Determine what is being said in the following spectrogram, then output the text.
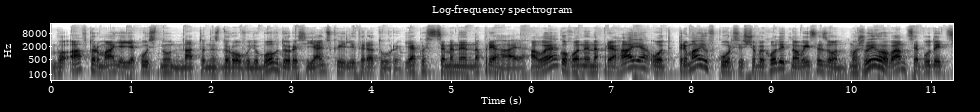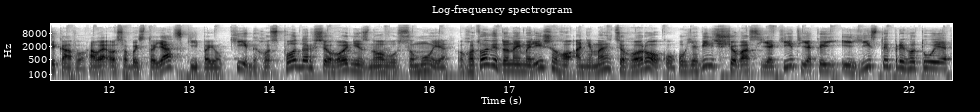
Бо автор має якусь ну надто нездорову любов до росіянської літератури. Якось це мене напрягає. Але кого не напрягає, от тримаю в курсі, що виходить новий сезон. Можливо, вам це буде цікаво, але особисто я скіпаю. Кіт господар сьогодні знову сумує. Готові до наймилішого аніме цього року. Уявіть, що у вас є кіт, який і їсти приготує,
